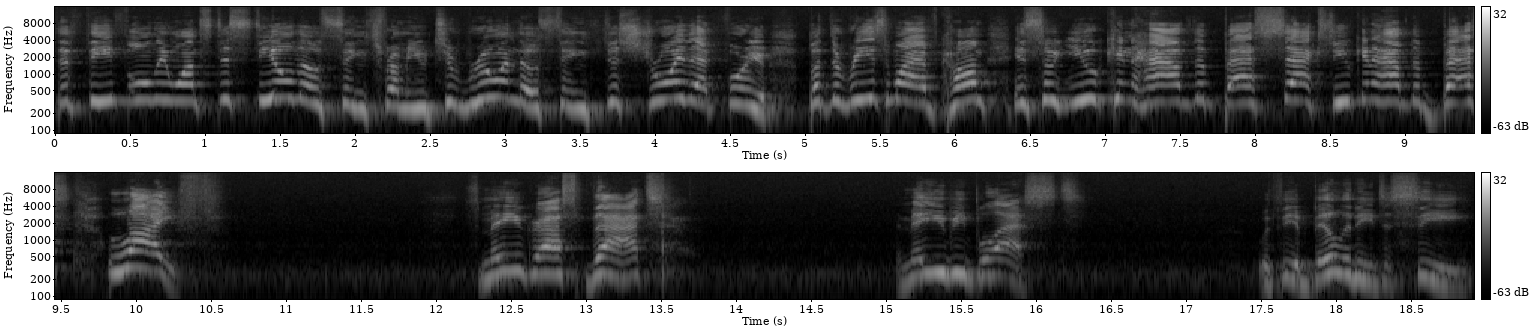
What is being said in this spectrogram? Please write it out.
the thief only wants to steal those things from you, to ruin those things, destroy that for you. But the reason why I've come is so you can have the best sex, you can have the best life. So may you grasp that, and may you be blessed with the ability to see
